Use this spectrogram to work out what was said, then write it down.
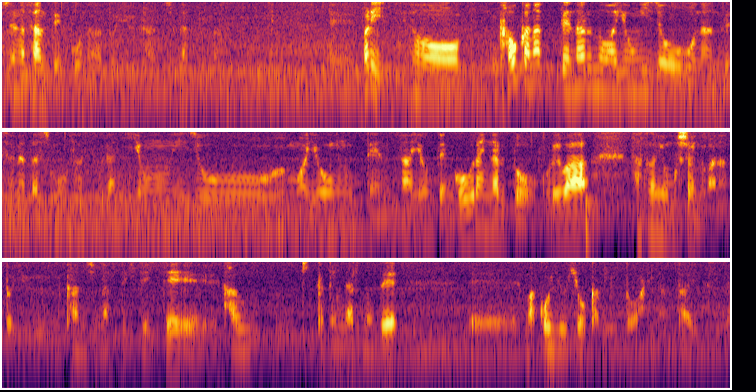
ちらが3.57という感じになっています、えー、やっぱりその買おうかなってなるのは4以上なんですよね。私もさすがに4以上まあ、4.3、4.5ぐらいになると、これはさすがに面白いのかなという感じになってきていて、買うきっかけになるので、えー、まあ、こういう評価見るとありがたいですね。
